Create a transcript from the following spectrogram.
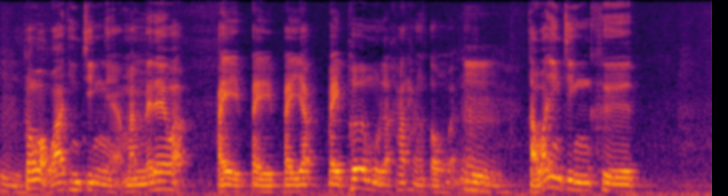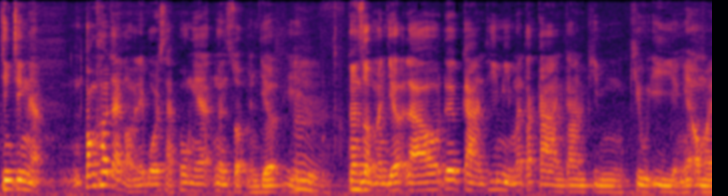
อืมต้องบอกว่าจริง ๆ เนี่ยมันไม่ได้แบบไปไปไปยับไปเพิ่มมูลค่าทางตรงแบบๆนั้อืนมแต่ว่าจริง ๆ คือจริง ๆ เนี่ยต้องเข้าใจก่อนในบริษัทพวกเนี้ยเงินสดมันเยอะพี่อืมเงินสดมันเยอะแล้วด้วยการที่มีมาตรการการพิมพ์ QE อย่างเงี้ยออกมา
